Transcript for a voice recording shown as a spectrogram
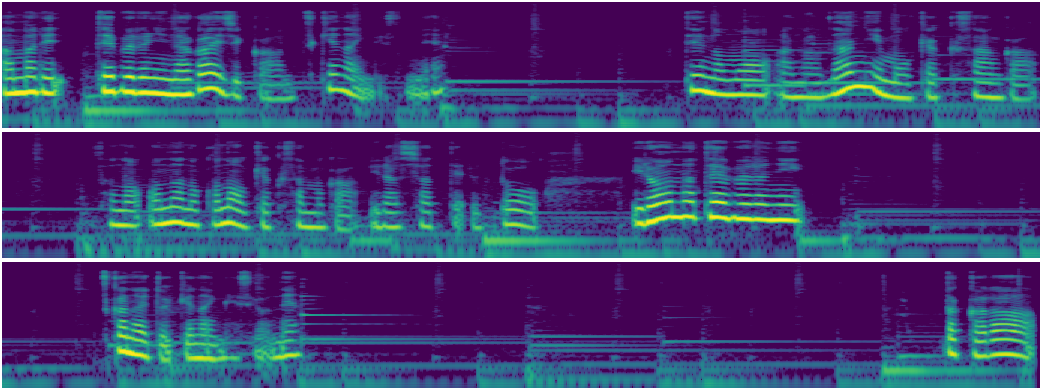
あんまりテーブルに長い時間つけないんですね。っていうのもあの何人もお客さんがその女の子のお客様がいらっしゃってるといろんなテーブルにつかないといけないんですよね。だから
